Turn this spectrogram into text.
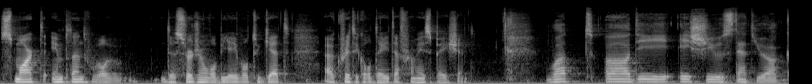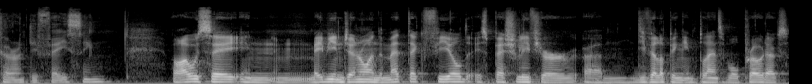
smart implant. Will the surgeon will be able to get uh, critical data from his patient. What are the issues that you are currently facing? Well, I would say in maybe in general in the medtech field, especially if you're um, developing implantable products,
